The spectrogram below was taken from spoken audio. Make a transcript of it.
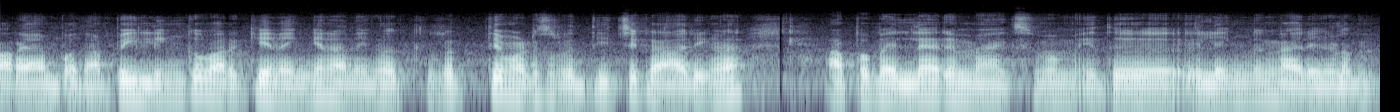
പറയാൻ പോകുന്നത്. അപ്പോൾ ഈ ലിങ്ക് വർക്ക് ചെയ്യുന്നത് എങ്ങനെയാണ് നിങ്ങൾ കൃത്യമായിട്ട് ശ്രദ്ധിച്ച് കാര്യങ്ങൾ അപ്പം എല്ലാവരും മാക്സിമം ഇത് ലിങ്കും കാര്യങ്ങളും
